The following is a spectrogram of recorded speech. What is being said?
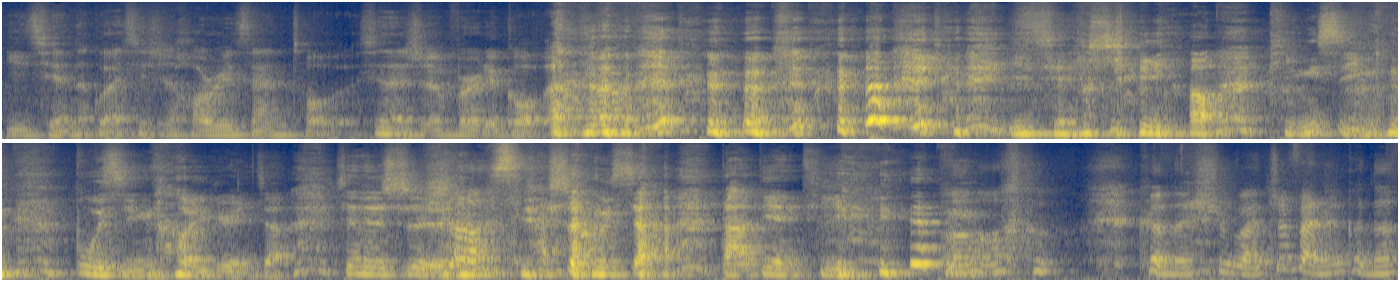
以前的关系是 horizontal 的，现在是 vertical 的。以前是要平行步行到一个人家，现在是上下 上下搭电梯。嗯，可能是吧，就反正可能，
